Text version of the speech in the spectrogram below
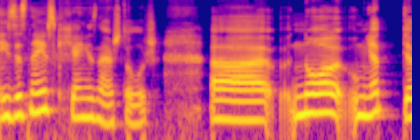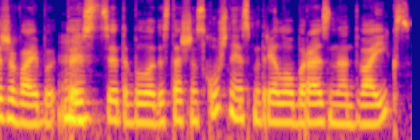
Из диснеевских я не знаю, что лучше. А, но у меня те же вайбы. То Мгм. есть это было достаточно скучно. Я смотрела оба раза на 2х.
